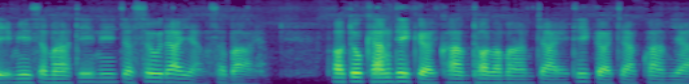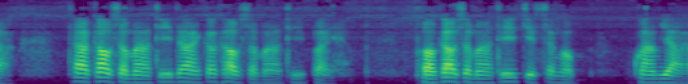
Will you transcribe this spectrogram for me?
ติมีสมาธินี้จะสู้ได้อย่างสบาย เพราะทุกครั้งที่เกิดความทรมานใจที่เกิดจากความอยาก ถ้าเข้าสมาธิได้ก็เข้าสมาธิไป พอเข้าสมาธิจิตสงบ ความอยาก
